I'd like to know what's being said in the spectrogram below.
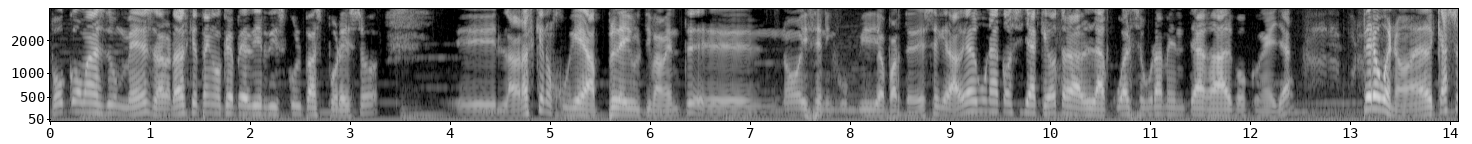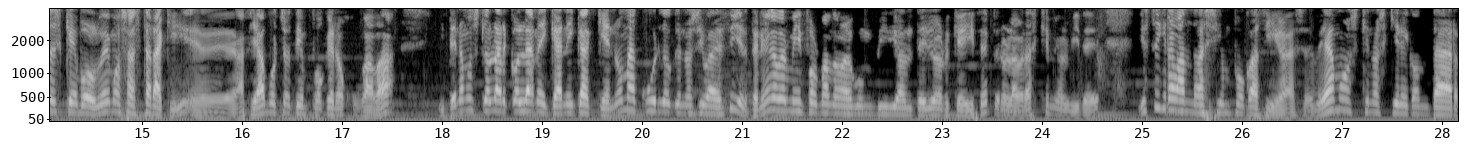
poco más de un mes La verdad es que tengo que pedir disculpas por eso. Y La verdad es que no jugué a Play últimamente eh, No hice ningún vídeo aparte de ese Grabé alguna cosilla que otra, la cual seguramente haga algo con ella pero bueno, el caso es que volvemos a estar aquí, eh, hacía mucho tiempo que no jugaba y tenemos que hablar con la mecánica que no me acuerdo que nos iba a decir. Tenía que haberme informado en algún vídeo anterior que hice, pero la verdad es que me olvidé. Y estoy grabando así un poco a ciegas. Veamos qué nos quiere contar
